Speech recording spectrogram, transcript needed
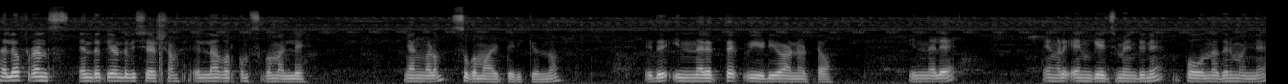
ഹലോ ഫ്രണ്ട്സ് എന്തൊക്കെയുണ്ട് വിശേഷം? എല്ലാവർക്കും സുഖമല്ലേ? ഞങ്ങളും സുഖമായിട്ടിരിക്കുന്നു. ഇത് ഇന്നലത്തെ വീഡിയോ ആണ് കേട്ടോ ഇന്നലെ ഞങ്ങൾ എൻഗേജ്മെന്റിന് പോകുന്നതിന് മുന്നേ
